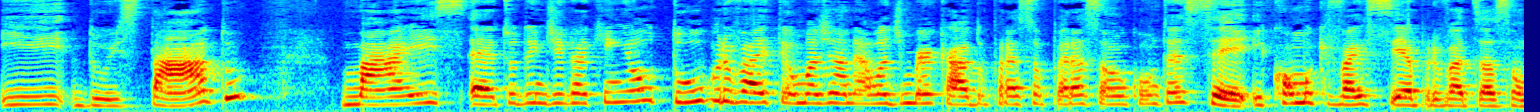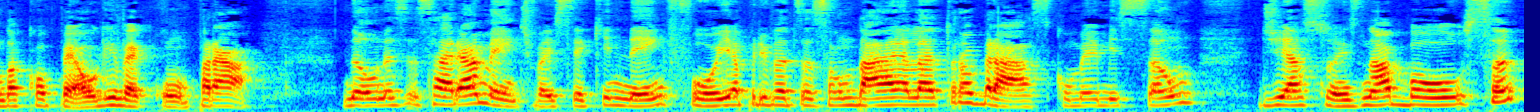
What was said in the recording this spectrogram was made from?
e do Estado, mas é, tudo indica que em outubro vai ter uma janela de mercado para essa operação acontecer. E como que vai ser a privatização da Copel? Alguém vai comprar? Não necessariamente, vai ser que nem foi a privatização da Eletrobras, com uma emissão de ações na bolsa.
